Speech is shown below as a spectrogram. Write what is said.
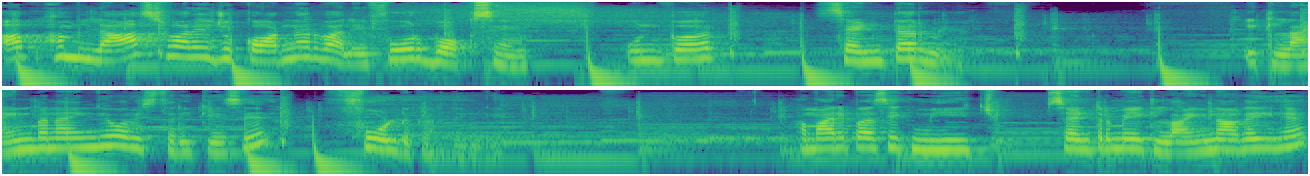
अब हम लास्ट वाले जो कॉर्नर वाले फोर बॉक्स हैं, उन पर सेंटर में एक लाइन बनाएँगे और इस तरीके से फोल्ड कर देंगे। हमारे पास एक मीच सेंटर में एक लाइन आ गई है।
